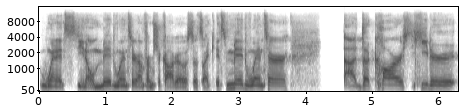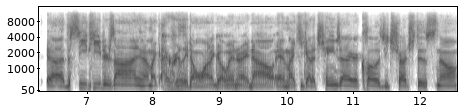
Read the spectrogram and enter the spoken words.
when it's, you know, midwinter? I'm from Chicago. So it's like it's midwinter. Uh, the car heater, uh, the seat heater's on, and I'm like, I really don't want to go in right now. And like, you got to change out of your clothes. You trudge through the snow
